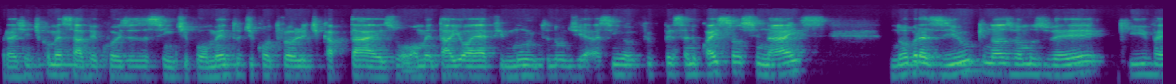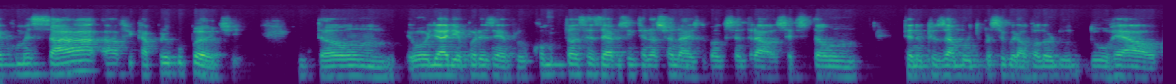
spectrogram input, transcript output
para a gente começar a ver coisas assim, tipo aumento de controle de capitais, aumentar IOF muito num dia, assim, eu fico pensando quais são os sinais no Brasil que nós vamos ver que vai começar a ficar preocupante. Então, eu olharia, por exemplo, como estão as reservas internacionais do Banco Central, se eles estão tendo que usar muito para segurar o valor do, do real,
